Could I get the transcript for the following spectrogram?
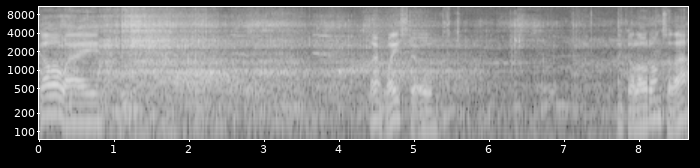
Go away. Don't waste it all. I think I'll hold on to that.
